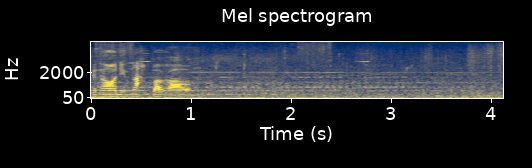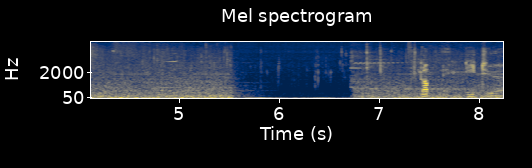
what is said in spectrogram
Genau, in dem Nachbarraum. Stopp, die Tür.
